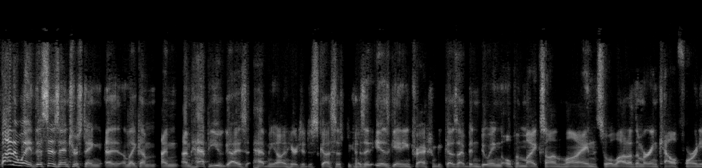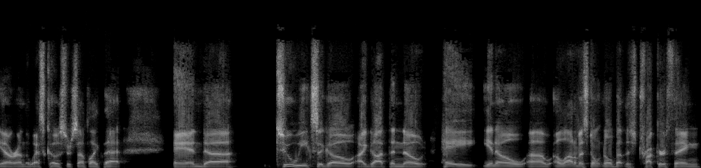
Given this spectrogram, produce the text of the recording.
by the way, this is interesting. Uh, like I'm, I'm, I'm happy you guys have me on here to discuss this because it is gaining traction. Because I've been doing open mics online, so a lot of them are in California or on the West Coast or stuff like that. And uh, two weeks ago, I got the note, "Hey, you know, uh, a lot of us don't know about this trucker thing.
